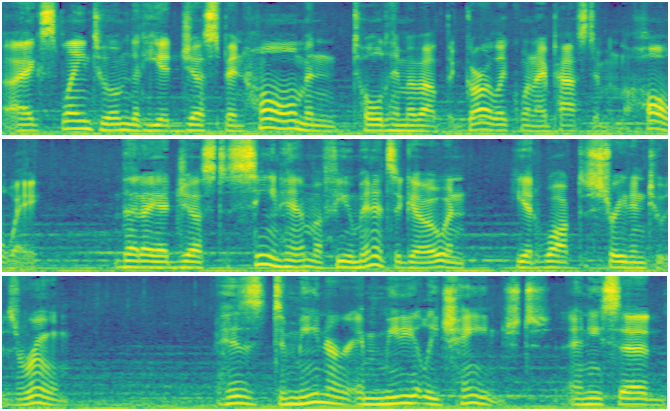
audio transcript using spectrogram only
I explained to him that he had just been home and told him about the garlic when I passed him in the hallway. That I had just seen him a few minutes ago and he had walked straight into his room. His demeanor immediately changed, and he said,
